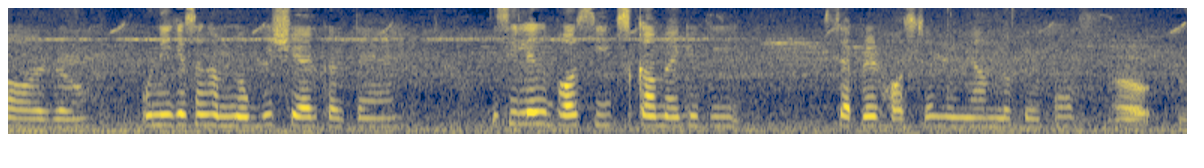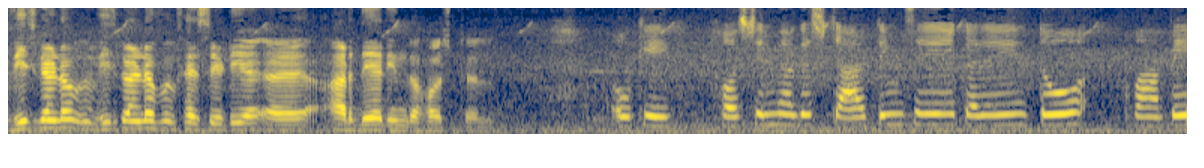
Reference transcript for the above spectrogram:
और uh, उन्हीं के संग हम लोग भी शेयर करते हैं। इसीलिए बहुत सीट्स कम है क्योंकि सेपरेट हॉस्टल नहीं है हम लोग के पास। Of facility are there in the hostel okay hostel में अगर स्टार्टिंग से करें तो वहाँ पे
